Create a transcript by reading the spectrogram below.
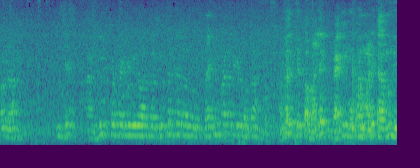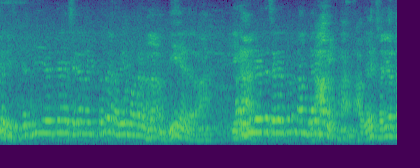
ಹೌದಾ? ಅಲ್ಲ ಚಿಕ್ಕ ಅಲ್ಲೇ ಪ್ಯಾಕಿಂಗ್ ಓಪನ್ ಮಾಡಿ ತಗೊಂಡು ನೀವು ನೀ ಹೇಳಿದೆ ಸರಿಯಾಗಿತ್ತು ಅಂದ್ರೆ ನಾವೇನು ಮಾತಾಡಲ್ಲ ಅಲ್ಲ ನಮ್ಗೆ ನೀ ಹೇಳಿದಲ್ಲ ಈಗ ನೀನು ಹೇಳಿದೆ ಸರಿ ಅಂತಂದ್ರೆ ನಾನು ಬೇರೆ ನಾವು ನಾವು ಹೇಳಿದ್ ಸರಿ ಅಂತ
